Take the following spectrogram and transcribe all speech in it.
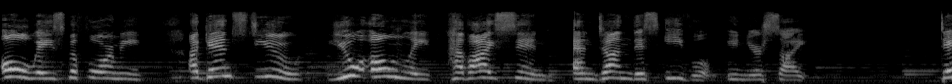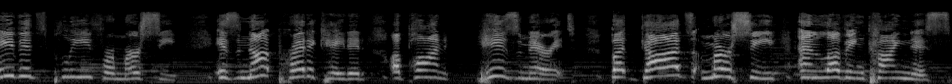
always before me. Against you, you only have I sinned and done this evil in your sight. David's plea for mercy is not predicated upon his merit, but God's mercy and loving kindness.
